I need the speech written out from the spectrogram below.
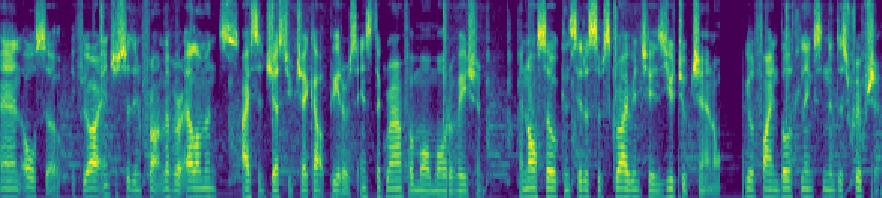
And also, if you are interested in front lever elements, I suggest you check out Peter's Instagram for more motivation. And also consider subscribing to his YouTube channel. You'll find both links in the description.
